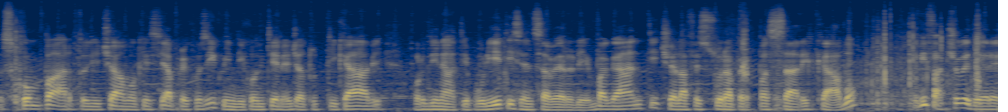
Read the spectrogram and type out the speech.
scomparto diciamo che si apre così quindi contiene già tutti i cavi ordinati e puliti senza averli vaganti c'è la fessura per passare il cavo e vi faccio vedere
